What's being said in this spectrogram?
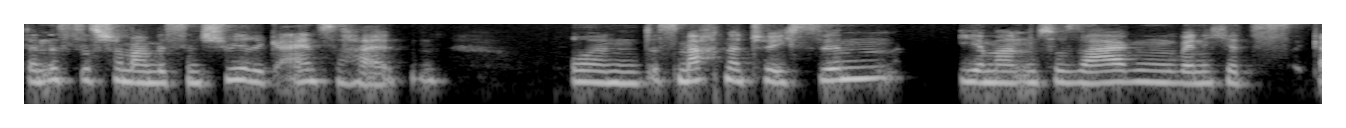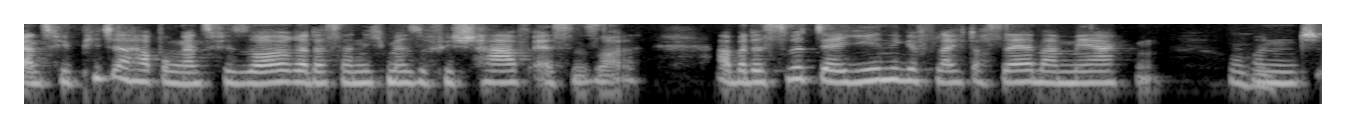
dann ist das schon mal ein bisschen schwierig einzuhalten. Und es macht natürlich Sinn, jemandem zu sagen, wenn ich jetzt ganz viel Pita habe und ganz viel Säure, dass er nicht mehr so viel scharf essen soll. Aber das wird derjenige vielleicht auch selber merken. Mhm. Und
